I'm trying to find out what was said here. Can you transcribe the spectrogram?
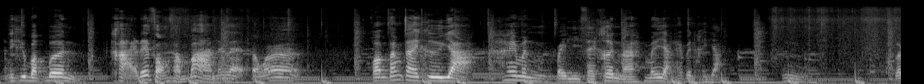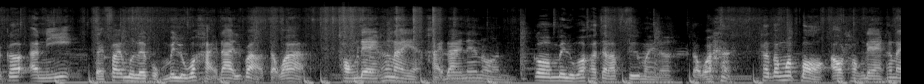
อันนี้คือบับเบิลขายได้สองสามบาทนี่แหละ แต่ว่าความตั้งใจคืออยากให้มันไปรีไซเคิลนะ ไม่ได้อยากให้เป็นขยะ อืม แล้วก็อันนี้สายไฟหมดเลยผมไม่รู้ว่าขายได้หรือเปล่า แต่ว่าทองแดงข้างในอะขายได้แน่นอน ก็ไม่รู้ว่าเขาจะรับซื้อไหมเนอะแต่ว่าถ้าต้องมาปอกเอาทองแดงข้างใน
